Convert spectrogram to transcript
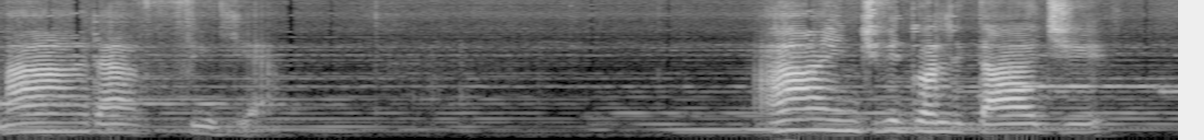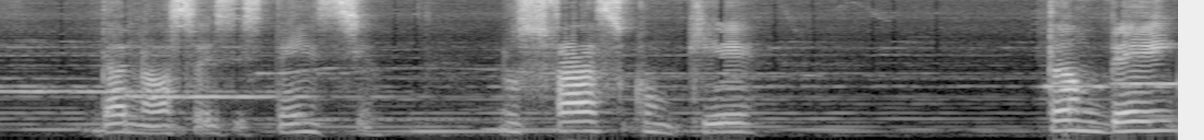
Maravilha! A individualidade da nossa existência nos faz com que também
